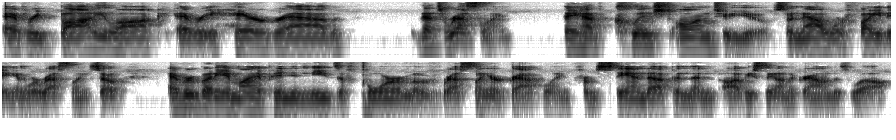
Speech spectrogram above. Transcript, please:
every body lock, every hair grab, that's wrestling. They have clinched onto you. So now we're fighting and we're wrestling. So everybody, in my opinion, needs a form of wrestling or grappling from stand up and then obviously on the ground as well.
